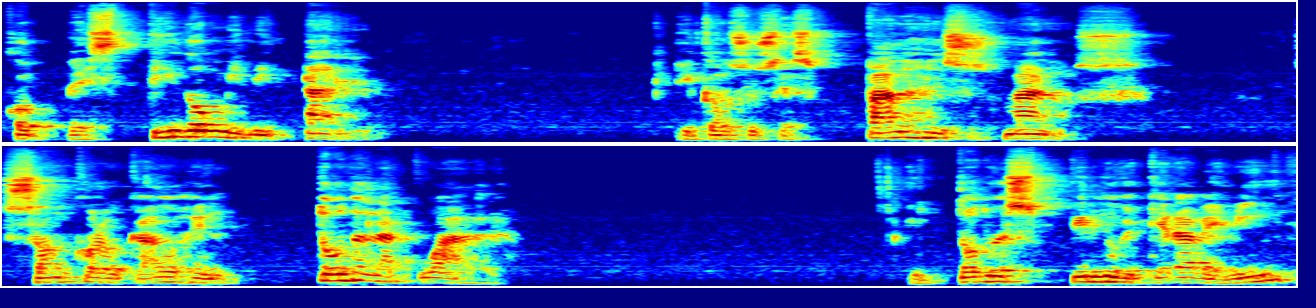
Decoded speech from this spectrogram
con vestido militar y con sus espadas en sus manos, son colocados en toda la cuadra. Y todo espíritu que quiera venir,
